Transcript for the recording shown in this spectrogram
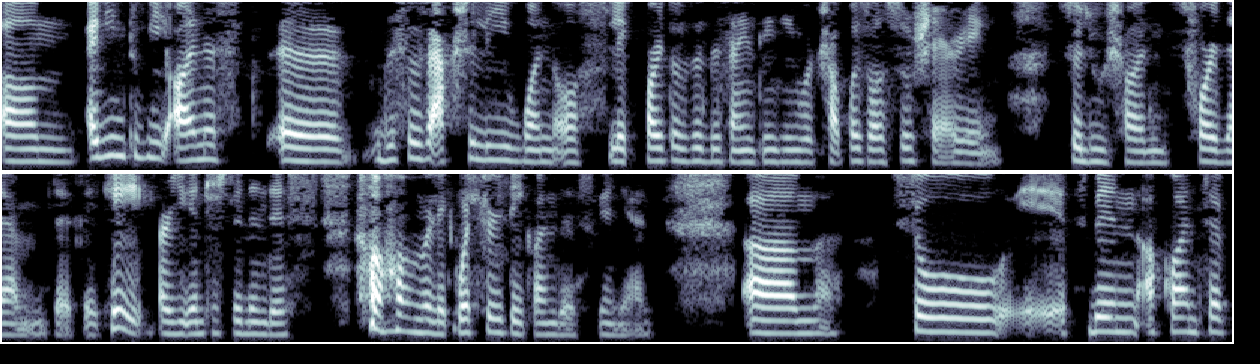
Um I mean to be honest, uh this was actually one of like part of the design thinking workshop was also sharing solutions for them that like, hey, are you interested in this? like what's your take on this? Um so it's been a concept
